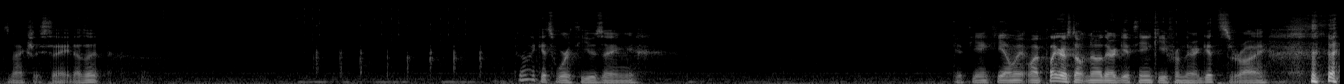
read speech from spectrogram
Doesn't actually say, does it? I feel like it's worth using Githyanki. My, my players don't know their Githyanki from their Githzerai.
